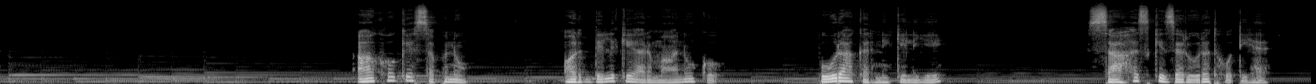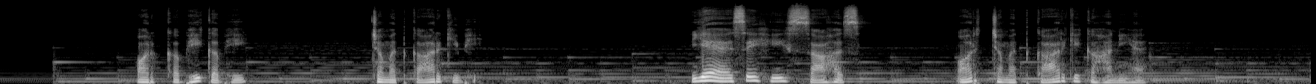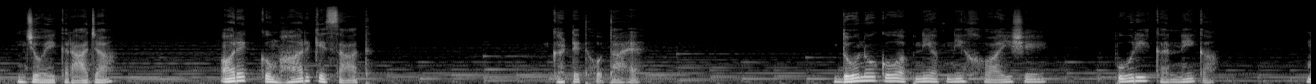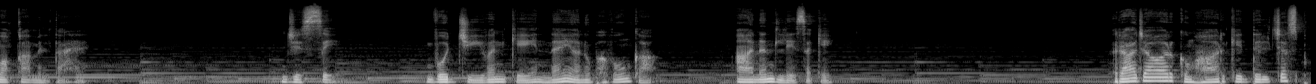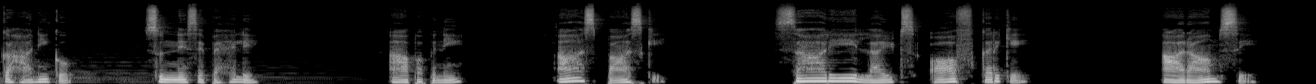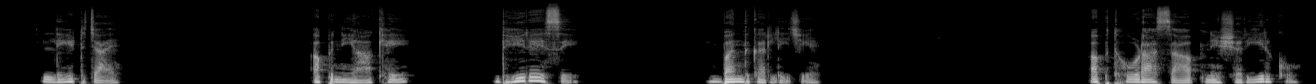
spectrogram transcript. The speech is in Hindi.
आँखों के सपनों और दिल के अरमानों को पूरा करने के लिए साहस की ज़रूरत होती है और कभी कभी चमत्कार की भी। यह ऐसे ही साहस और चमत्कार की कहानी है। जो एक राजा और एक कुम्हार के साथ घटित होता है। दोनों को अपनी अपनी ख्वाहिशें पूरी करने का मौका मिलता है, जिससे वो जीवन के नए अनुभवों का आनंद ले सके। राजा और कुम्हार की दिलचस्प कहानी को सुनने से पहले आप अपने आसपास की सारी लाइट्स ऑफ़ करके आराम से लेट जाए। अपनी आँखें धीरे से बंद कर लीजिए। अब थोड़ा सा अपने शरीर को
